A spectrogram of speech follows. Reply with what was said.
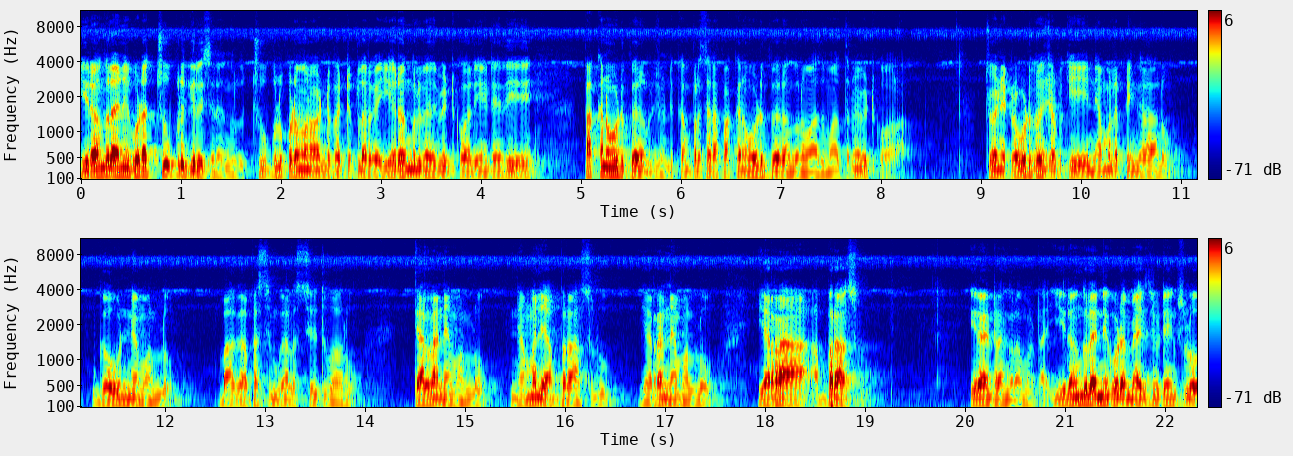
ఈ రంగులన్నీ కూడా చూపులు గెలిచే రంగులు. చూపులు కూడా మనం వాటిని పర్టికులర్గా ఏ రంగుల మీద పెట్టుకోవాలి ఏంటనేది పక్కన ఓడిపోయే రంగులు చూడండి. కంపల్సరీ ఆ పక్కన ఓడిపోయే రంగులు మాత్రం మాత్రమే పెట్టుకోవాలి. చూడండి ఇక్కడ ఓడిపోయినప్పటికీ నెమల పింగళాలు గౌడి నెమళ్ళు బాగా పశ్చిమకాల సేతువాలు తెల్ల నెమళ్ళు నెమలి అబ్బరాసులు ఎర్ర నెమళ్ళు ఎర్ర అబ్బరాసులు ఇలాంటి రంగులు అన్నమాట ఈ రంగులన్నీ కూడా మ్యాక్సిమం టైమ్స్లో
